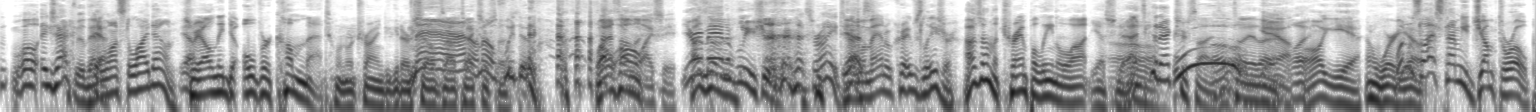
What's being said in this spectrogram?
well, exactly. Then Yeah. he wants to lie down. So we all need to overcome that when we're trying to get ourselves Nah, out to I don't know exercise. if we do. Well, I oh, oh, the- I see. You're I a man on of leisure. That's right. Yes. I'm a man who craves leisure. I was on the trampoline a lot yesterday. That's oh. good exercise. I'll tell you that. Yeah. Oh, yeah. That'll wear when you was the out. last time you jumped rope?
